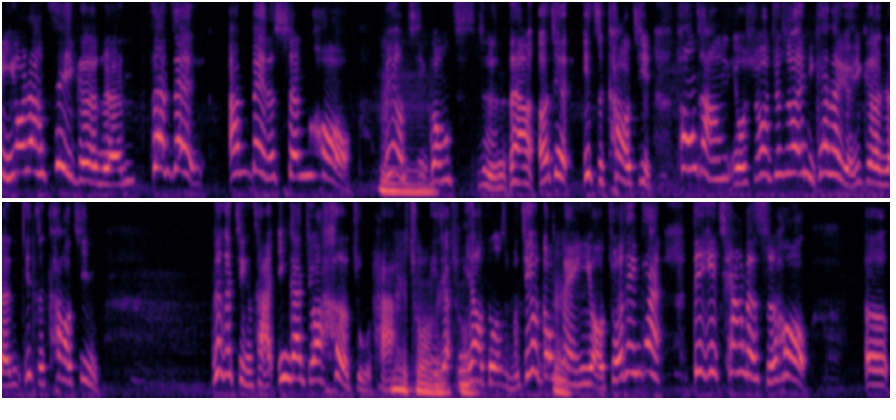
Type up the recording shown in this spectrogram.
你又让这个人站在安倍的身后，没有几公尺那样，而且一直靠近。通常有时候就是说，哎，你看到有一个人一直靠近。那个警察应该就要喝阻他，没错，你要你要做什么？结果都没有。昨天看第一枪的时候，呃，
